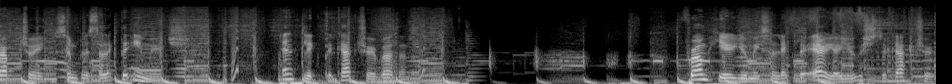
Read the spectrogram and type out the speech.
capturing, simply select the image and click the capture button. From here, you may select the area you wish to capture.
